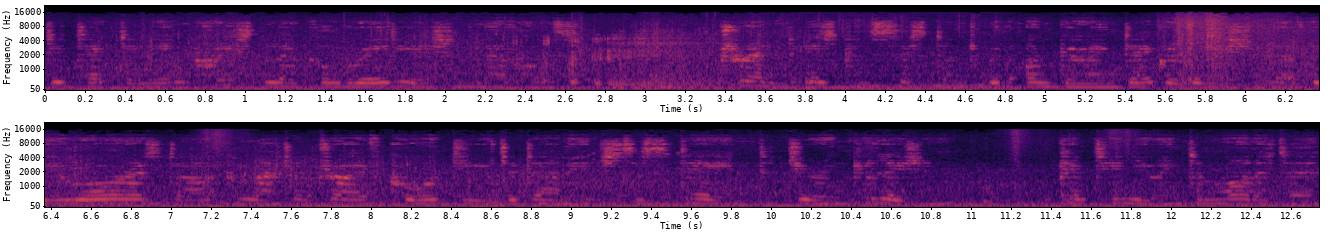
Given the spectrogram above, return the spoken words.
Detecting increased local radiation levels. Trend is consistent with ongoing degradation of the Aurora's dark matter drive core due to damage sustained during collision. Continuing to monitor.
